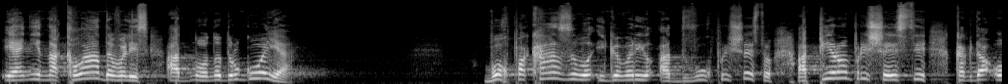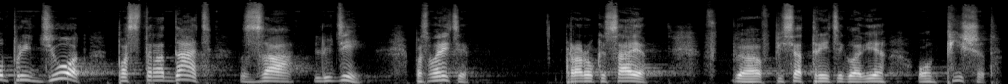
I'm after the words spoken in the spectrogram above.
и они накладывались одно на другое. Бог показывал и говорил о двух пришествиях. О первом пришествии, когда Он придет пострадать за людей. Посмотрите, пророк Исаия в 53 э, главе, он пишет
